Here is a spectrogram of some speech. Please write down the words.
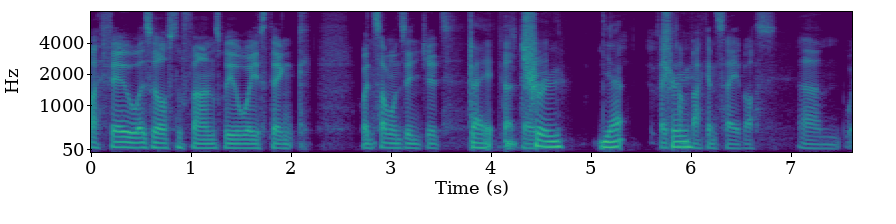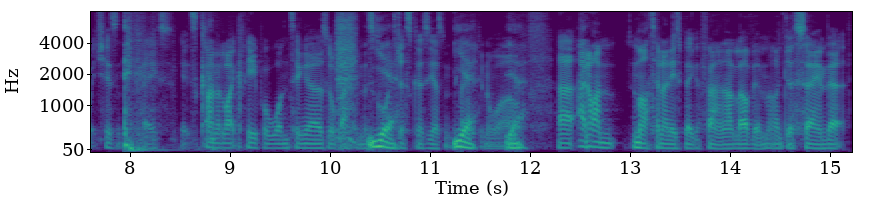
I feel as Arsenal fans, we always think when someone's injured, They, That they- true. Yeah. they True. come back and save us, um, which isn't the case. It's kind of like people wanting Özil back in the squad Yeah. just because he hasn't played Yeah. in a while. Yeah. Uh, and I'm Martinelli's bigger fan. I love him. I'm just saying that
